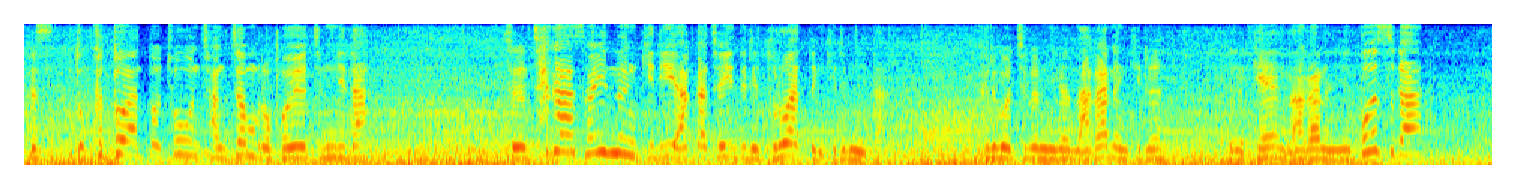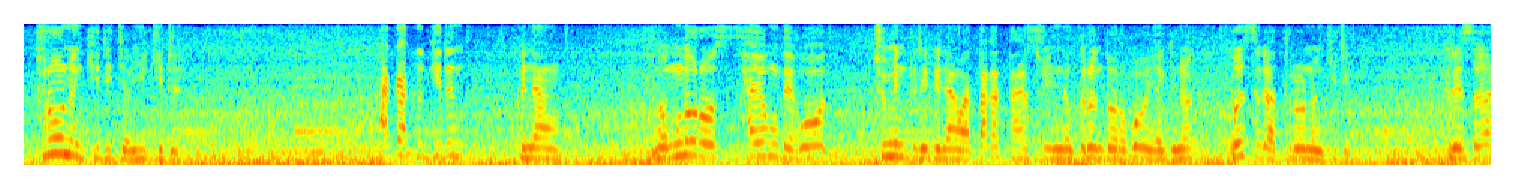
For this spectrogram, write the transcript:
그래서 또 그 또한 또 좋은 장점으로 보여집니다. 지금 차가 서 있는 길이 아까 저희들이 들어왔던 길입니다. 그리고 지금 이거 나가는 길은 이렇게 나가는 이 버스가 들어오는 길이죠. 이 길은 아까 그 길은 그냥 농로로 사용되고 주민들이 그냥 왔다 갔다 할 수 있는 그런 도로고 여기는 버스가 들어오는 길이고 그래서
